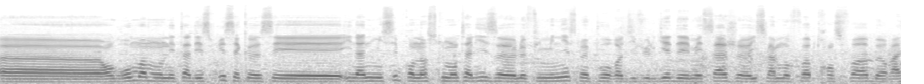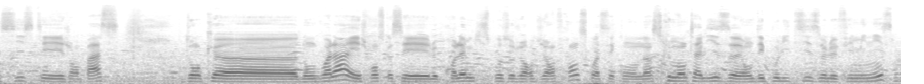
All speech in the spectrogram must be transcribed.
en gros, moi, mon état d'esprit, c'est que c'est inadmissible qu'on instrumentalise le féminisme pour divulguer des messages islamophobes, transphobes, racistes et j'en passe. Donc, euh, donc voilà, et je pense que c'est le problème qui se pose aujourd'hui en France, c'est qu'on instrumentalise, on dépolitise le féminisme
